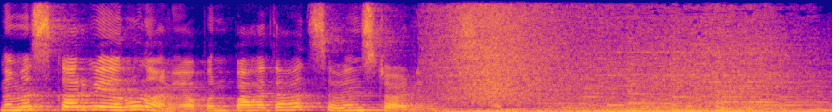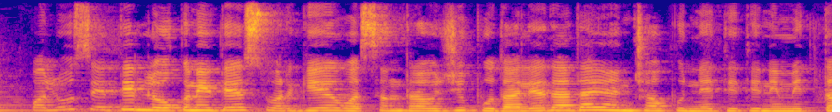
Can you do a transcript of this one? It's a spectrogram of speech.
नमस्कार मी अरुण आणि आपण पाहत आहात सेव्हन स्टार न्यूज पलूस येथील लोकनेते स्वर्गीय वसंतरावजी पुदाले दादा यांच्या पुण्यतिथीनिमित्त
